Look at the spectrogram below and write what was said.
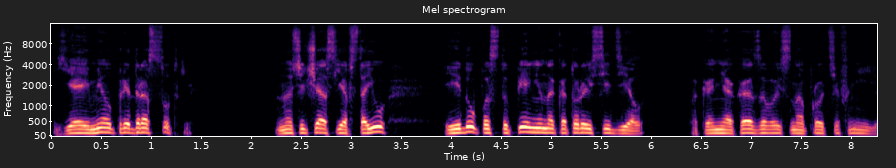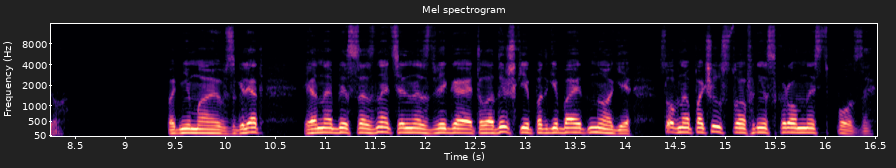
я имел предрассудки. Но сейчас я встаю и иду по ступени, на которой сидел, пока не оказываюсь напротив нее. Поднимаю взгляд, и она бессознательно сдвигает лодыжки и подгибает ноги, словно почувствовав нескромность позы.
